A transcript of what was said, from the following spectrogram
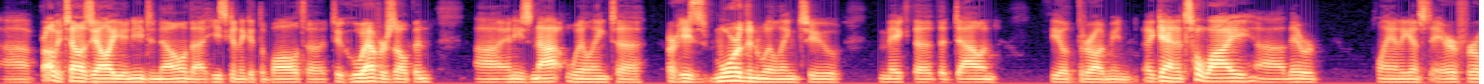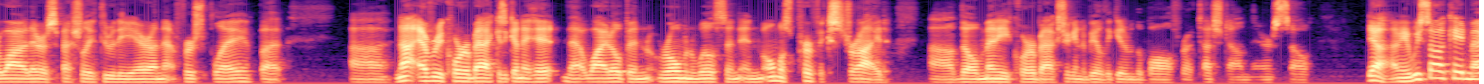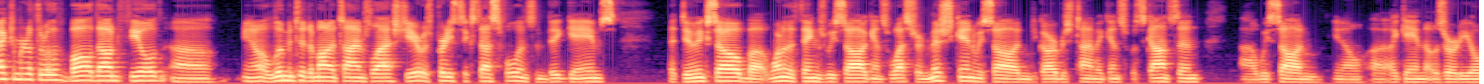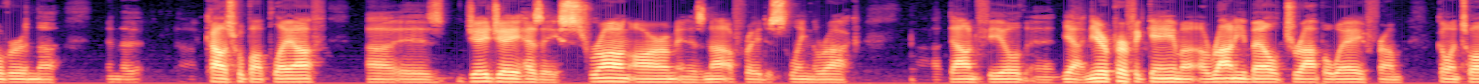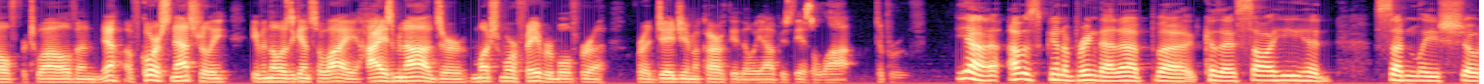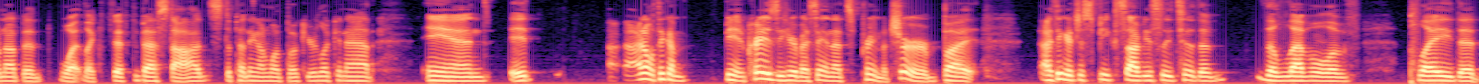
uh, probably tells you all you need to know that he's going to get the ball to, to whoever's open. Uh, and he's not willing to, or he's more than willing to make the, the downfield throw. I mean, again, it's Hawaii. Uh, they were playing against air for a while there, especially through the air on that first play. But uh, not every quarterback is going to hit that wide open Roman Wilson in almost perfect stride, uh, though many quarterbacks are going to be able to get him the ball for a touchdown there. So, yeah, I mean, we saw Cade McNamara throw the ball downfield, uh, you know, a limited amount of times last year. was pretty successful in some big games at doing so. But one of the things we saw against Western Michigan, we saw in garbage time against Wisconsin, uh, we saw in you know a, a, game that was already over in the in the uh, college football playoff uh, is JJ has a strong arm and is not afraid to sling the rock uh, downfield and yeah near perfect game a, a, Ronnie Bell drop away from going 12 for 12 and yeah of course naturally even though it was against Hawaii Heisman odds are much more favorable for a for a JJ McCarthy though he obviously has a lot to prove. Yeah, I was gonna bring that up because uh, I saw he had suddenly shown up at what like fifth best odds, depending on what book you're looking at, and it. I don't think I'm being crazy here by saying that's premature, but I think it just speaks obviously to the the level of play that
